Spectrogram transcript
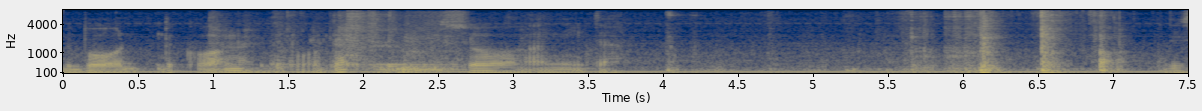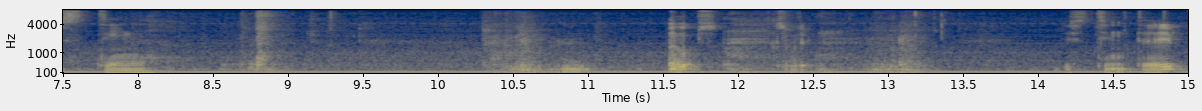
the board the corner the border. So I need uh, this thin oops sorry. This thin tape.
